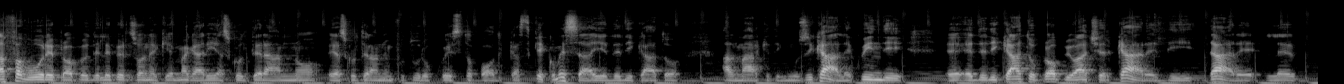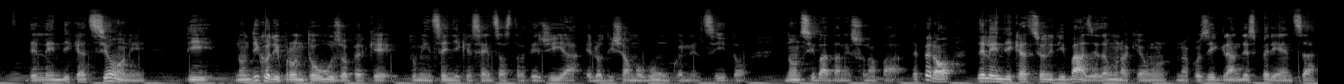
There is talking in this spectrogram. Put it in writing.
a favore proprio delle persone che magari ascolteranno e ascolteranno in futuro questo podcast che come sai è dedicato al marketing musicale, quindi eh, è dedicato proprio a cercare di dare le, delle indicazioni di, non dico di pronto uso perché tu mi insegni che senza strategia, e lo diciamo ovunque nel sito, non si va da nessuna parte, però delle indicazioni di base da una che ha un, una così grande esperienza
